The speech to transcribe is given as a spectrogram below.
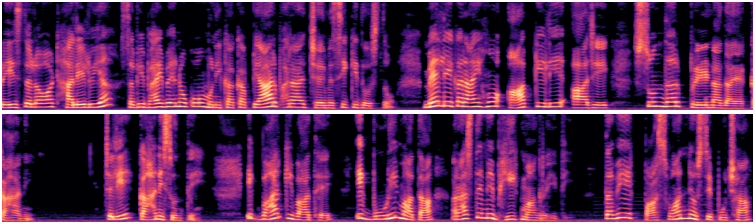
प्रेज द लॉर्ड हालेलुया सभी भाई बहनों को, मुनिका का प्यार भरा जय मसीह की दोस्तों। मैं लेकर आई हूँ आपके लिए आज एक सुंदर, प्रेरणादायक कहानी। चलिए कहानी सुनते हैं। एक बार की बात है, एक बूढ़ी माता रास्ते में भीख मांग रही थी। तभी एक पासवान ने उससे पूछा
